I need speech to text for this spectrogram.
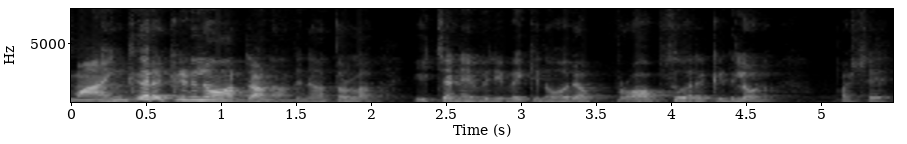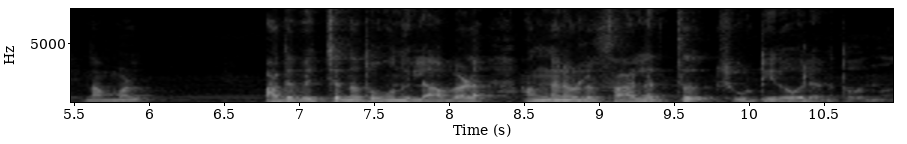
ഭയങ്കര കിടിലം ആർട്ടാണ് അതിനകത്തുള്ള ഈച്ച് ആൻഡ് എവരി വയ്ക്കുന്ന ഓരോ പ്രോപ്സ് വരെ കിടിലാണ്. പക്ഷേ നമ്മൾ അത് വെച്ചെന്ന് തോന്നില്ല അവിടെ അങ്ങനെയുള്ള സ്ഥലത്ത് ഷൂട്ട് ചെയ്ത പോലെയാണ് തോന്നുന്നത്.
